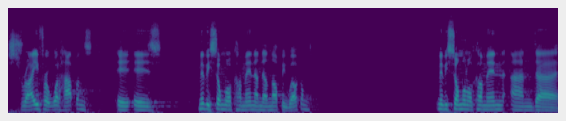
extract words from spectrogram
strive for it, what happens is, is maybe someone will come in and they'll not be welcomed. Maybe someone will come in and uh,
